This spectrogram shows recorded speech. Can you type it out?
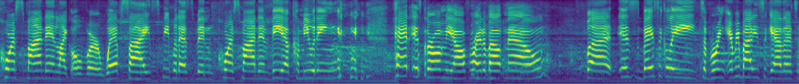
corresponding like over websites, people that's been corresponding via commuting. Pat is throwing me off right about now. But it's basically to bring everybody together, to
